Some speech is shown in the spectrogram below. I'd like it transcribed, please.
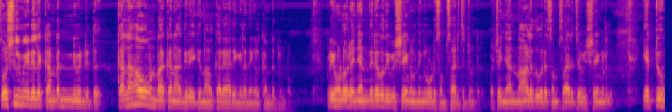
സോഷ്യൽ മീഡിയയിലെ കണ്ടന്റിന് വേണ്ടിയിട്ട് കലാപം ഉണ്ടാക്കാൻ ആഗ്രഹിക്കുന്ന ആൾക്കാരെ ആരെങ്കിലും നിങ്ങൾ കണ്ടിട്ടുണ്ടോ? പ്രിയമുള്ളവരെ ഞാൻ നിരവധി വിഷയങ്ങൾ നിങ്ങളോട് സംസാരിച്ചിട്ടുണ്ട്. പക്ഷേ ഞാൻ നാളിതുവരെ സംസാരിച്ച വിഷയങ്ങളിൽ ഏറ്റവും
